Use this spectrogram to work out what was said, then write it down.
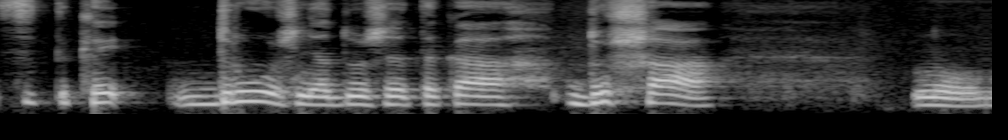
це такий дружня, дуже така душа. Ну,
